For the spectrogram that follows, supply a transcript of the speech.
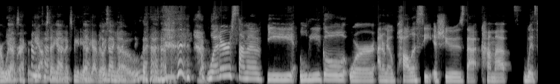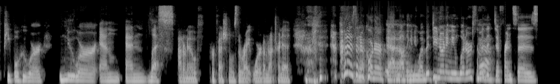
Or whatever. Yeah, exactly. yeah, I'm staying at an Expedia. Yeah, yeah be like, exactly. no. Exactly. yeah. What are some of the legal or, I don't know, policy issues that come up with people who are newer and and less i don't know if professional is the right word i'm not trying to put us in a corner of bad mouthing anyone but do you know what i mean what are some of the differences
